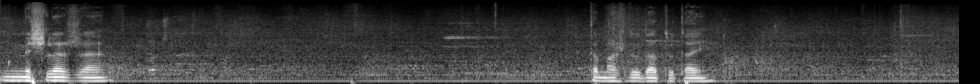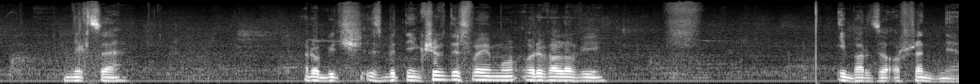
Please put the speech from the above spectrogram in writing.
Myślę, że Tomasz Duda tutaj nie chce robić zbytniej krzywdy swojemu rywalowi i bardzo oszczędnie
